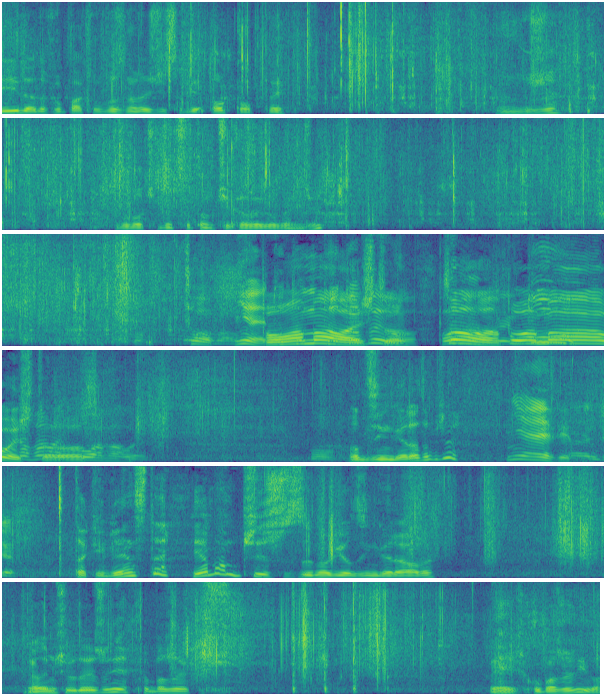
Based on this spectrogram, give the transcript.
I idę do chłopaków, bo znaleźli sobie okopy. Dobrze. Zobaczymy, co tam ciekawego będzie. To, nie, Połamałeś to. to. to, Co? Połamałeś to. to. Połamałem. Od Zingera to będzie? Nie wiem. Będzie. Takie gęste? Ja mam przecież z nogi od Zingera, ale... Ale mi się wydaje, że nie. Chyba, że jakoś... Ej, kupa żeliwa.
